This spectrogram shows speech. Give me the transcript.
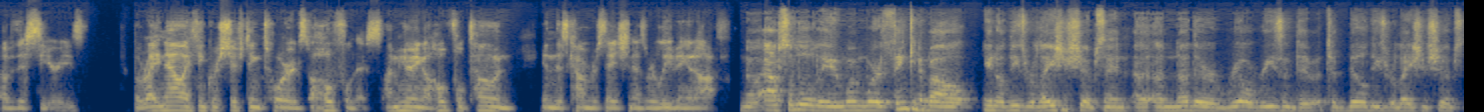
of this series. But right now i think we're shifting towards a hopefulness. I'm hearing a hopeful tone in this conversation as we're leaving it off. No, absolutely. And when we're thinking about you know these relationships, and a, another real reason to to build these relationships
